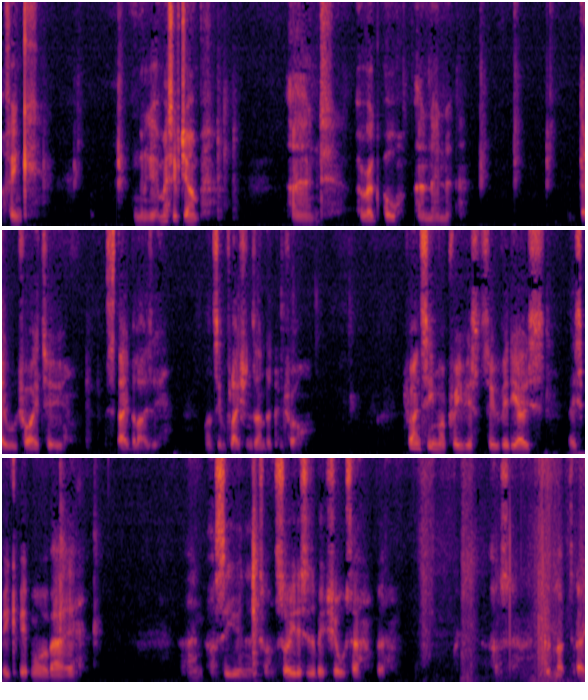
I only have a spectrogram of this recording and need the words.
I think I'm going to get a massive jump and a rug pull, and then they will try to stabilize it once inflation's under control. Try and see my previous two videos, they speak a bit more about it. And I'll see you in the next one. Sorry this is a bit shorter, but good luck today.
